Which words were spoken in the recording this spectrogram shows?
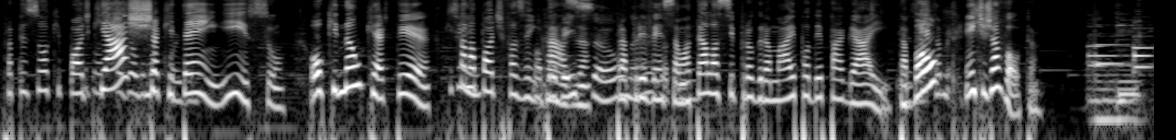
para pessoa que pode, Que acha que tem isso ou que não quer ter, o que, que ela pode fazer em Uma casa prevenção, para né? prevenção, até ela se programar e poder pagar aí, tá bom? Exatamente. A gente já volta. Música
